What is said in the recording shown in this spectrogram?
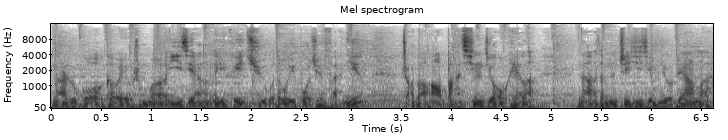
那如果各位有什么意见，也可以去我的微博去反映，找到奥巴庆就 OK 了。那咱们这期节目就是这样了，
